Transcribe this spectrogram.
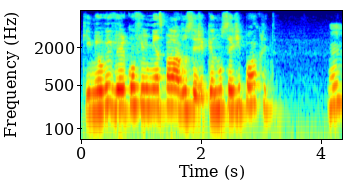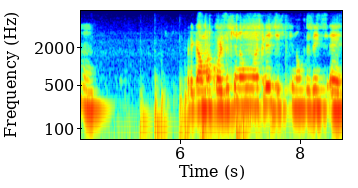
Que meu viver confirme minhas palavras, ou seja, que eu não seja hipócrita. Uhum. Pregar uma coisa que não acredito, que não vivencia. É.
